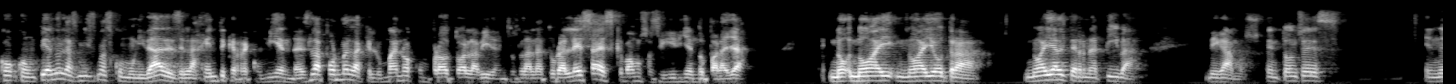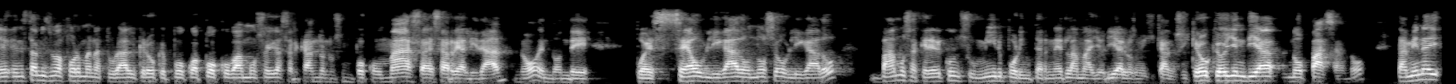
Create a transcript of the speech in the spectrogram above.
confiando en las mismas comunidades de la gente que recomienda. Es la forma en la que el humano ha comprado toda la vida. Entonces, la naturaleza es que vamos a seguir yendo para allá. No, no, hay, no hay otra, no hay alternativa, digamos. Entonces, en, en, esta misma forma natural, creo que poco a poco vamos a ir acercándonos un poco más a esa realidad, ¿no? En donde, pues, sea obligado o no sea obligado, vamos a querer consumir por Internet la mayoría de los mexicanos. Y creo que hoy en día no pasa, ¿no? También hay,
